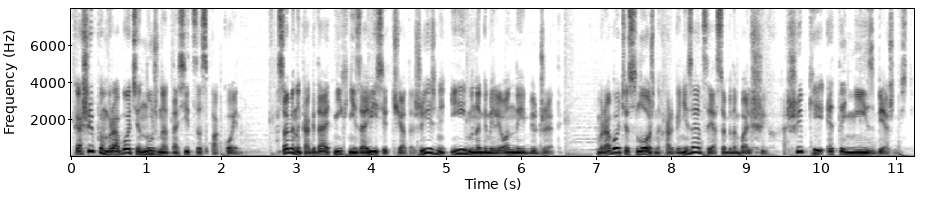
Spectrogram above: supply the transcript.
К ошибкам в работе нужно относиться спокойно. Особенно, когда от них не зависит чья-то жизнь и многомиллионные бюджеты. В работе сложных организаций, особенно больших, ошибки — это неизбежность.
